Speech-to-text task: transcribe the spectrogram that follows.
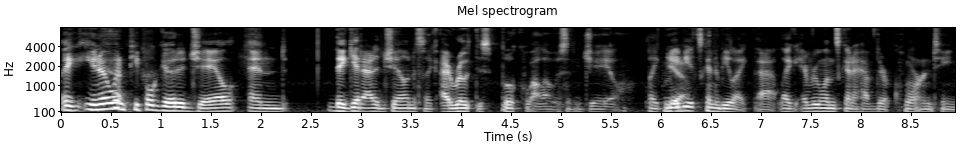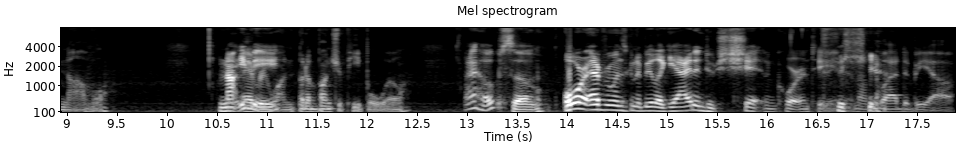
like you know when people go to jail and they get out of jail and it's like I wrote this book while I was in jail. Like maybe Yeah. it's going to be like that. Like everyone's going to have their quarantine novel. Not Maybe. everyone, but a bunch of people will. I hope so. Or everyone's going to be like, "Yeah, I didn't do shit in quarantine and I'm Yeah. glad to be out."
